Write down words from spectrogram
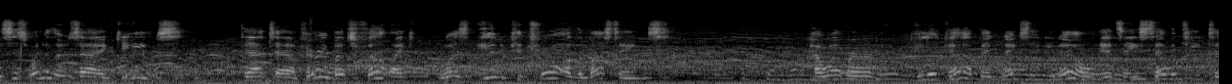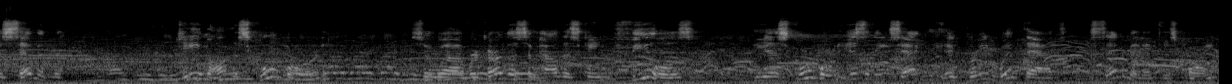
This is one of those uh, games that uh, very much felt like was in control of the Mustangs. However, you look up, and next thing you know, it's a 17 to 7 game on the scoreboard. So, uh, regardless of how this game feels, the uh, scoreboard isn't exactly agreed with that sentiment at this point.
